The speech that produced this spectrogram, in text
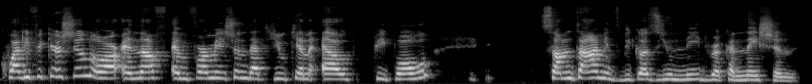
qualification or enough information that you can help people sometimes it's because you need recognition.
